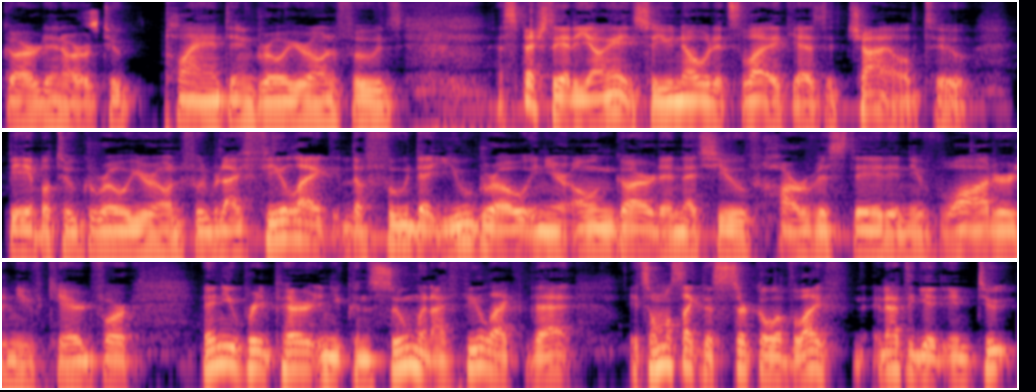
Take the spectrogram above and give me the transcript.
garden or to plant and grow your own foods. especially at a young age. So you know what it's like as a child to be able to grow your own food. But I feel like the food that you grow in your own garden that you've harvested and you've watered and you've cared for, then you prepare it and you consume it. I feel like that it's almost like the circle of life. Not to get into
